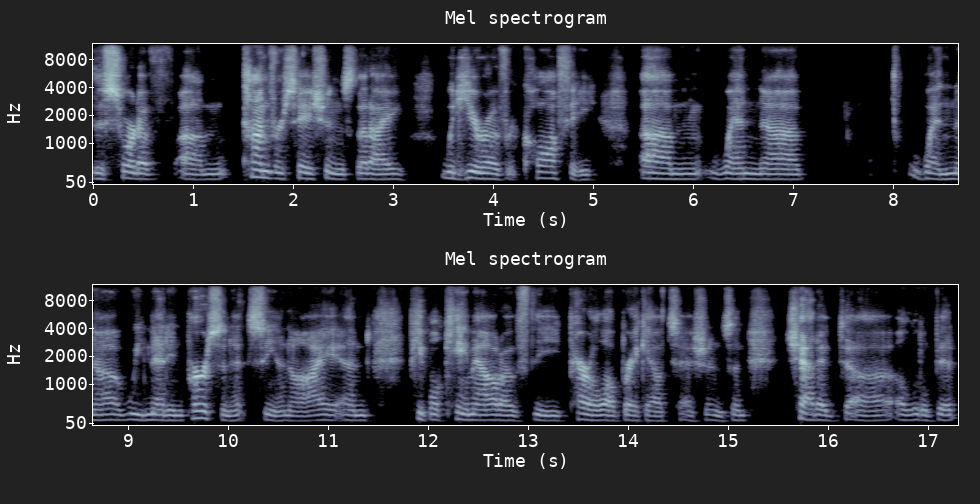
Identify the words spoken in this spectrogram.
the sort of um, conversations that I would hear over coffee um, when uh, when uh, we met in person at CNI and people came out of the parallel breakout sessions and chatted uh, a little bit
